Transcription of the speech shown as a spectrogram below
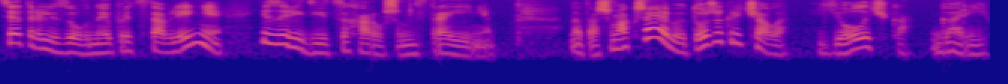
театрализованное представление и зарядиться хорошим настроением. Наташа Макшаева тоже кричала «Елочка, гори!».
